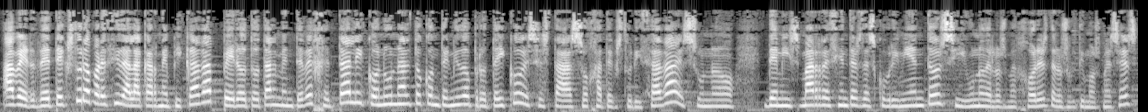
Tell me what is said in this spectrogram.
A ver, de textura parecida a la carne picada, pero totalmente vegetal y con un alto contenido proteico es esta soja texturizada. Es uno de mis más recientes descubrimientos y uno de los mejores de los últimos meses,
